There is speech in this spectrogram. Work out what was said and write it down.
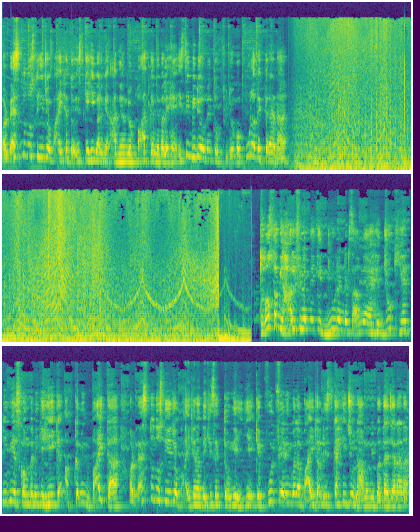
और वैसे तो दोस्तों, ये जो बाइक है तो इसके ही बारे में आगे हम लोग बात करने वाले हैं इसी वीडियो में तो वीडियो को पूरा देखते रहना। तो दोस्तों, अभी हाल फ़िलहाल में एक न्यू रेंडर सामने आया है, जो कि है टीवीएस कंपनी की ही एक अपकमिंग बाइक का। और वैसे तो दोस्तों, ये जो बाइक है ना, देख ही सकते होंगे, ये कि फुल फेयरिंग वाला बाइक है और इसका ही जो नाम अभी बताया जा रहा है ना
